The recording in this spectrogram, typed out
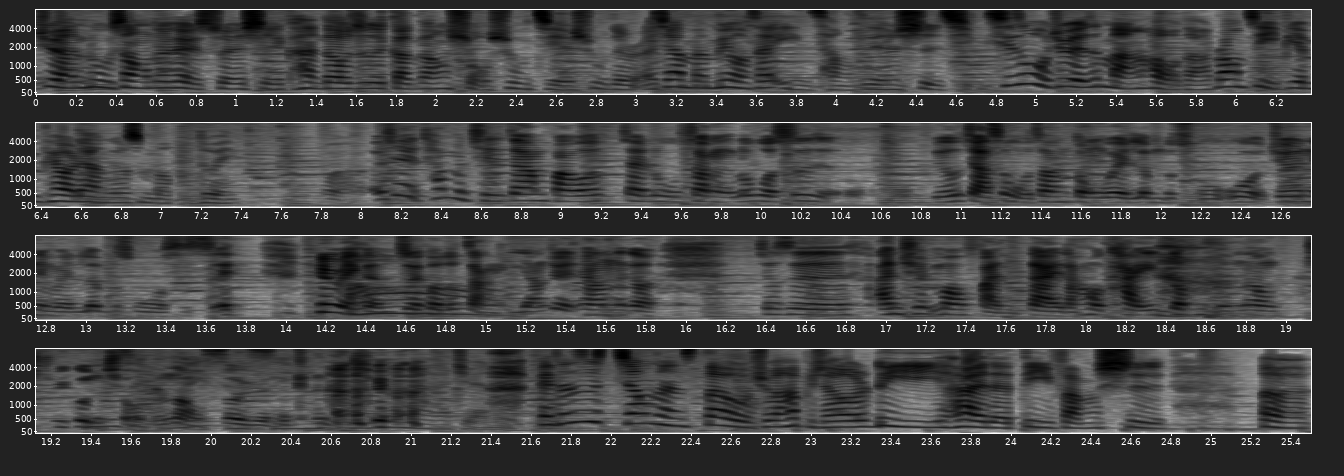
居然路上都可以随时看到，就是刚刚手术结束的人，而且他们没有在隐藏这件事情。其实我觉得也是蛮好的，啊，让自己变漂亮有什么不对？而且他们其实这样包在路上，如果是比如假设我这样动，我也认不出，我觉得你们认不出我是谁，因为每个人最后都长一样，哦，就很像那个就是安全帽反戴，然后开动的那种 曲棍球的那种队员的感觉。哎，欸，但是江南 style 我觉得它比较厉害的地方是。呃，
